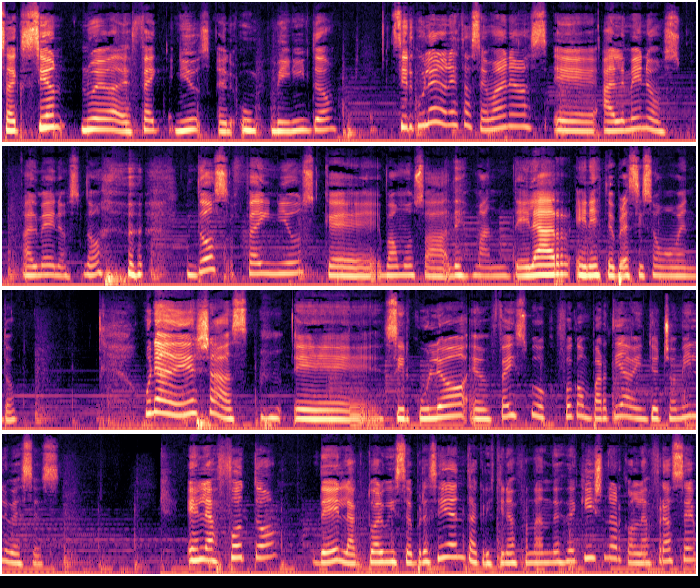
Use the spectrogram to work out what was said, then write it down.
Sección nueva de fake news en un vinito. Circularon estas semanas eh, al menos, al menos, ¿no? Dos fake news que vamos a desmantelar en este preciso momento. Una de ellas eh, circuló en Facebook, fue compartida 28.000 veces. Es la foto de la actual vicepresidenta Cristina Fernández de Kirchner con la frase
